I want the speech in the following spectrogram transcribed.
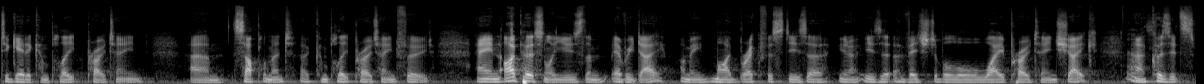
to get a complete protein um, supplement, a complete protein food. And I personally use them every day. I mean, my breakfast is a you know is a vegetable or whey protein shake because uh, it's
